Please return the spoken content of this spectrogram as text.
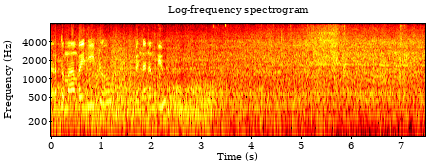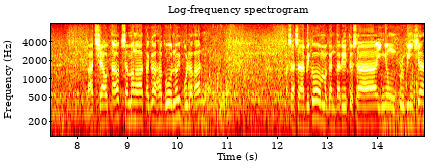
Sarap tumambay dito. oh. Ganda ng view. At shout out sa mga taga Hagonoy, Bulacan. Masasabi ko maganda rito sa inyong probinsya.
